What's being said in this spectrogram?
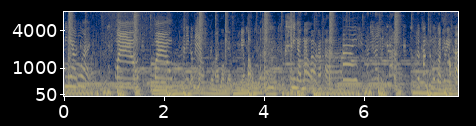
มีแมวด้วยว้าวว้าวอันนี้ก็แมวแมวเป่าอันนี้แมวแมวเป่านะคะอันนี้เราอยู่ที่บ้านเลือกข้ามชมก่อนสุรินทร์ค่ะ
